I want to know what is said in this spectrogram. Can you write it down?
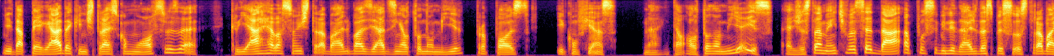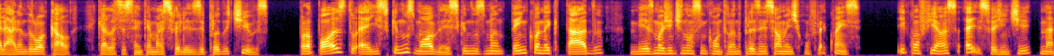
e da pegada que a gente traz como officers é criar relações de trabalho baseadas em autonomia, propósito e confiança. Né? Então, autonomia é isso. É justamente você dar a possibilidade das pessoas trabalharem do local que elas se sentem mais felizes e produtivas. Propósito é isso que nos move, é isso que nos mantém conectado, mesmo a gente não se encontrando presencialmente com frequência. E confiança é isso, a gente né,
